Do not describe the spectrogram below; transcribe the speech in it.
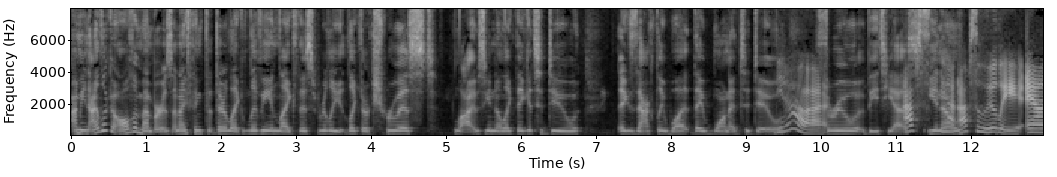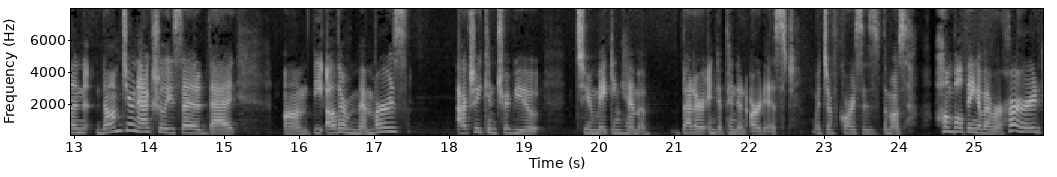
I mean, I look at all the members and I think that they're like living like this really like their truest lives, you know, like they get to do exactly what they wanted to do yeah. through BTS. Abs- you know, yeah, absolutely. And Namjoon actually said that um, the other members actually contribute to making him a better independent artist, which of course is the most humble thing I've ever heard.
